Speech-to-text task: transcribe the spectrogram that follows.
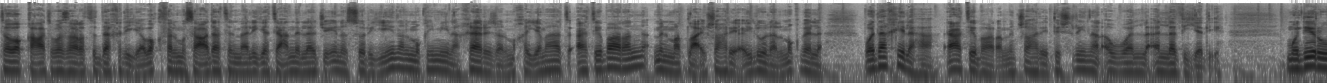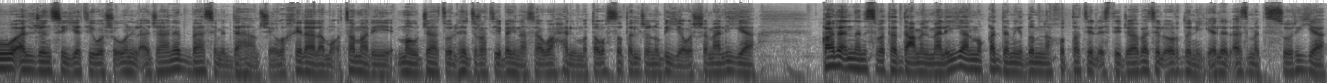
توقعت وزارة الداخلية وقف المساعدات المالية عن اللاجئين السوريين المقيمين خارج المخيمات اعتبارا من مطلع شهر أيلول المقبل وداخلها اعتبارا من شهر تشرين الأول الذي يليه. مدير الجنسية وشؤون الأجانب باسم الدهامشي وخلال مؤتمر موجات الهجرة بين سواحل المتوسط الجنوبية والشمالية قال إن نسبة الدعم المالي المقدم ضمن خطة الاستجابة الأردنية للأزمة السورية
